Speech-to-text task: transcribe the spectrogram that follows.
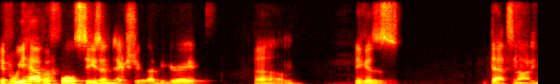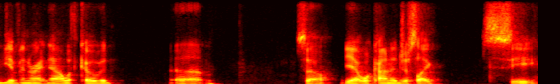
If we have a full season next year, that'd be great. Um, because that's not a given right now with COVID. Um, so yeah, we'll kind of just like see.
